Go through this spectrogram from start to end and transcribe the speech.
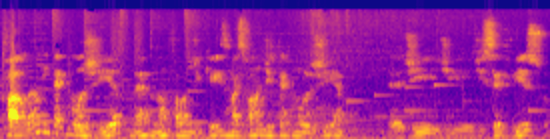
falando em tecnologia, né? não falando de case, mas falando de tecnologia, é, de, de, de serviço,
